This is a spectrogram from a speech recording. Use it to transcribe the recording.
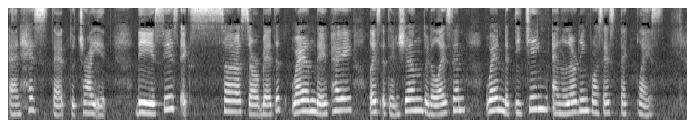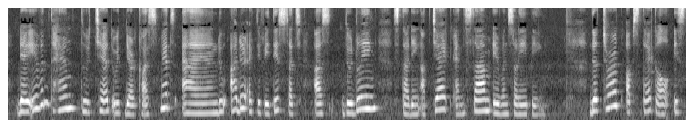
and hesitate to try it. This is exacerbated when they pay less attention to the lesson when the teaching and learning process take place. They even tend to chat with their classmates and do other activities such as doodling, studying objects, and some even sleeping. The third obstacle is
